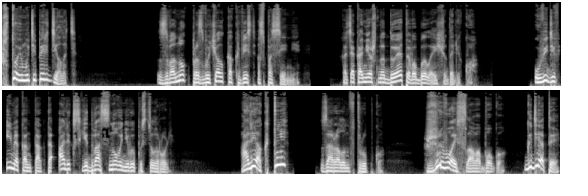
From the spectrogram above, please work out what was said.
Что ему теперь делать? Звонок прозвучал как весть о спасении. Хотя, конечно, до этого было еще далеко. Увидев имя контакта, Алекс едва снова не выпустил роль. «Олег, ты?» — заорал он в трубку. «Живой, слава богу! Где ты?»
